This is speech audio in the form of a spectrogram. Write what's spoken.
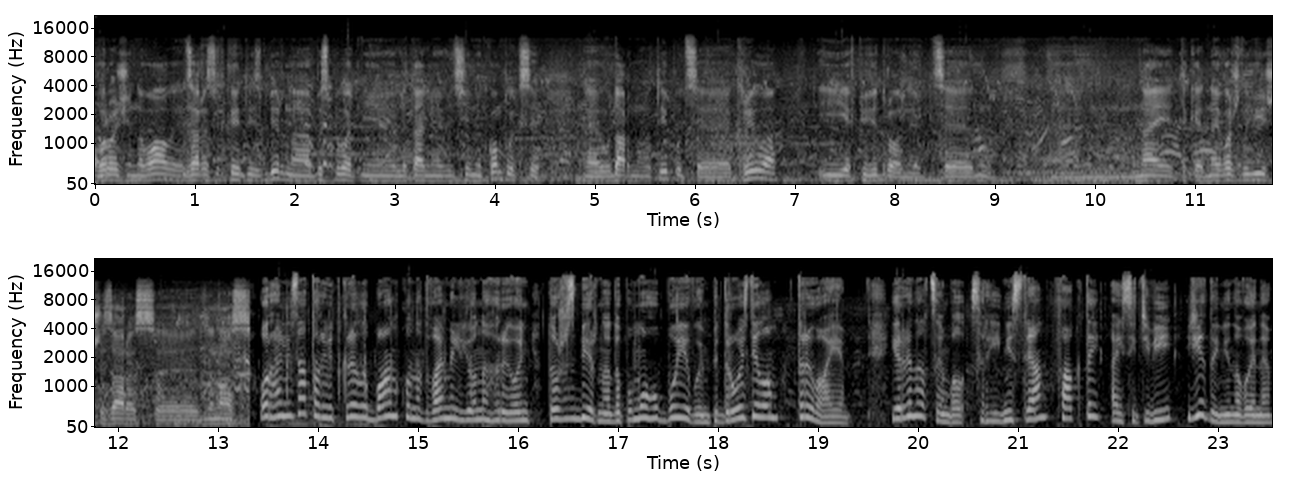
ворожі навали. Зараз відкритий збір на безпілотні літальні авіаційні комплекси ударного типу. Це крила і FPV-дрони. Це ну, най, таке найважливіше зараз е, для нас Організатори відкрили банку на 2 мільйони гривень. Тож збір на допомогу бойовим підрозділам триває. Ірина Цимбал, Сергій Дністрян, Факти, ICTV, Єдині новини.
